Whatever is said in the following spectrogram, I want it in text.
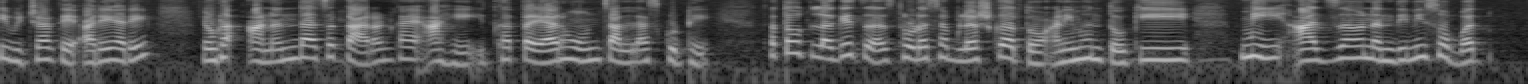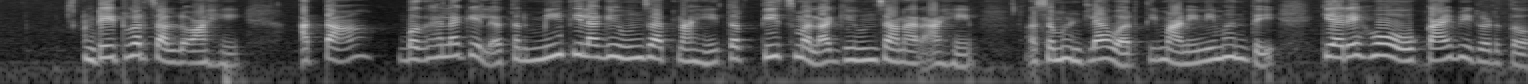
ती विचारते अरे अरे एवढं आनंदाचं कारण काय आहे? इतका तयार होऊन चाललास कुठे? तर तो लगेचच थोडंसं ब्लश करतो आणि म्हणतो की मी आज नंदिनीसोबत डेटवर चाललो आहे. आता बघायला गेलं तर मी तिला घेऊन जात नाही तर तीच मला घेऊन जाणार आहे. असं म्हटल्यावर ती मानिनी म्हणते की अरे हो काय बिघडतं?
